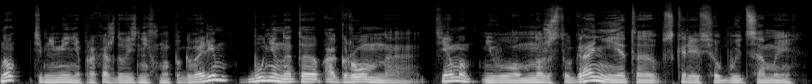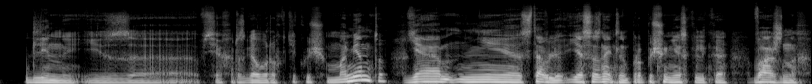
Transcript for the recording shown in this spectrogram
Но, тем не менее, про каждого из них мы поговорим. Бунин – это огромная тема, у него множество граней, и это, скорее всего, будет самый длинный из э, всех разговоров к текущему моменту. Я не ставлю, я сознательно пропущу несколько важных,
